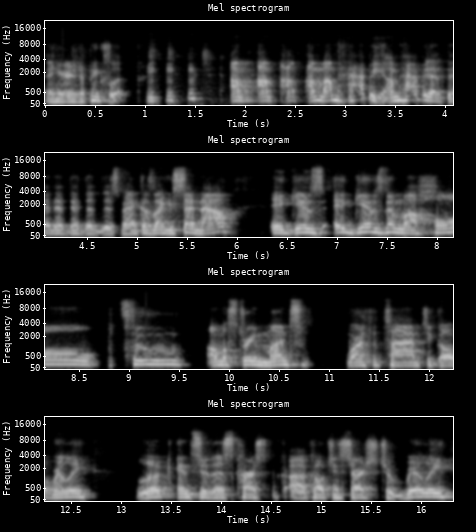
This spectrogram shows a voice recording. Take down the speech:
and here's your pink slip. I'm I'm I'm I'm happy. I'm happy that they, they, they did this, man. Because like you said, now it gives it gives them a whole two, almost three months worth of time to go really look into this curse uh, coaching search to really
